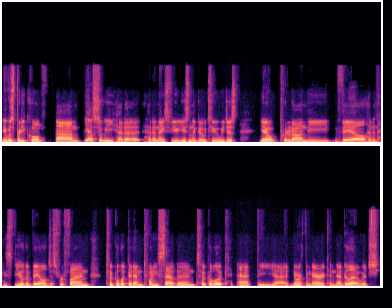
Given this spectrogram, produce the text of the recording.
it was pretty cool um yeah so we had a had a nice view using the go to. we just you know, put it on the veil, had a nice view of the veil just for fun, took a look at M27, took a look at the uh, North American Nebula, which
